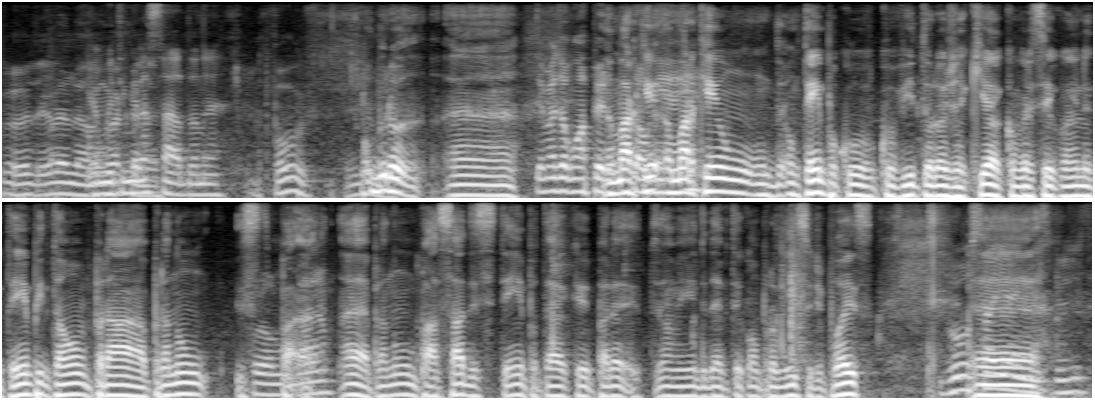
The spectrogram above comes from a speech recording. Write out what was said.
Não, é muito bacana. engraçado, né? Pô, Ô, Bruno, ah, Tem mais alguma eu pergunta? marquei, alguém eu aí? marquei um, um tempo com, com o Vitor hoje aqui, ó. Conversei com ele um tempo, então pra, pra não. pa- é, pra não passar desse tempo, até que pare- também ele deve ter compromisso depois. Vou sair É. você acredita?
